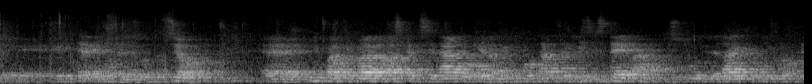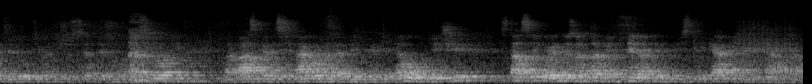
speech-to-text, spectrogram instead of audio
eh, eviteremo delle esondazioni. Eh, in particolare la vasca di Senago, che è la più importante del sistema, gli studi dell'AICO dicono che delle ultime 17 esondazioni la vasca di Senago è del 2011, sta seguendo esattamente la tempistica indicata.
